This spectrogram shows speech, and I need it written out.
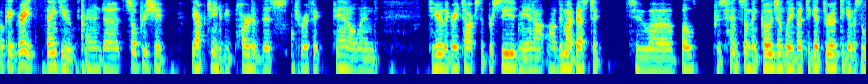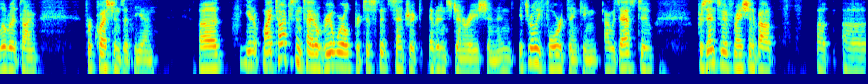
Okay, great. Thank you. And uh, so appreciate the opportunity to be part of this terrific panel and to hear the great talks that preceded me. And I'll, I'll do my best to, to uh, both present something cogently, but to get through it, to give us a little bit of time for questions at the end. Uh, you know, my talk is entitled Real World Participant Centric Evidence Generation, and it's really forward thinking. I was asked to present some information about a, a,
